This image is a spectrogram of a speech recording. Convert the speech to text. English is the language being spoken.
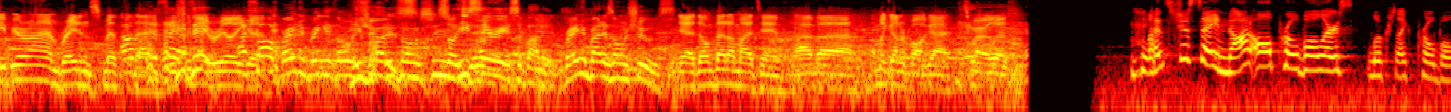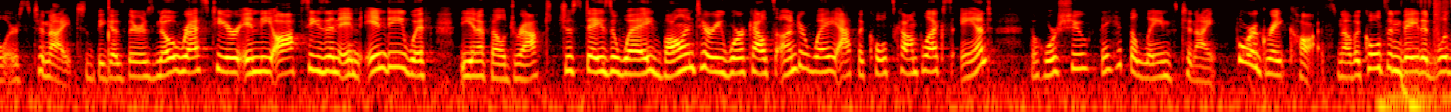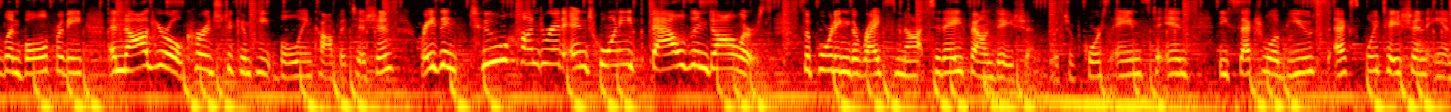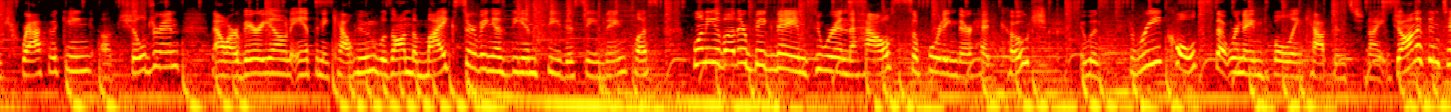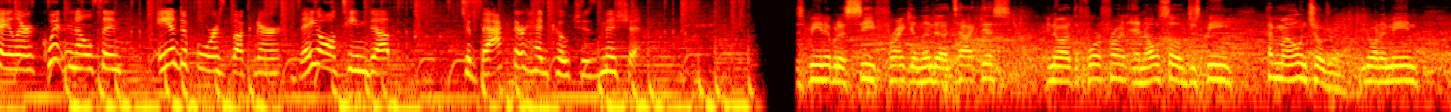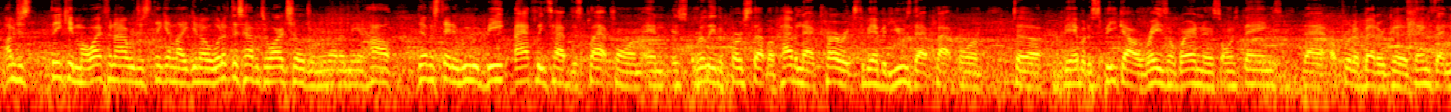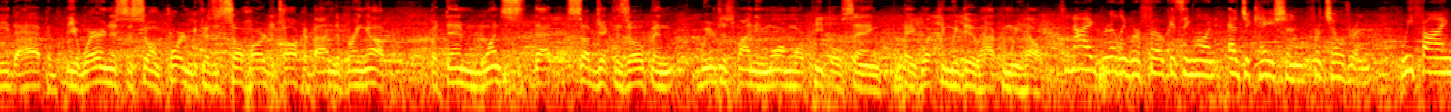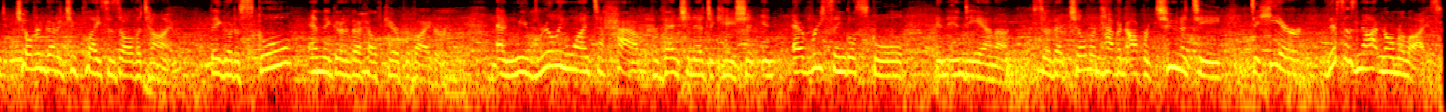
Keep your eye on Braden Smith today. say, He should I be really I good. saw Braden bring his own He shoes. his own shoes, So he's yeah. serious about it. Braden brought his own shoes. Yeah, don't bet on my team. I'm, uh, I'm a gutter ball guy. That's where I live. Let's just say not all Pro Bowlers looked like Pro Bowlers tonight because there is no rest here in the offseason in Indy with the NFL draft just days away. Voluntary workouts underway at the Colts complex and the Horseshoe, they hit the lanes tonight for a great cause. Now, the Colts invaded Woodland Bowl for the inaugural Courage to Compete bowling competition, raising $220,000, supporting the Reich's Not Today Foundation, which of course aims to end the sexual abuse, exploitation, and trafficking of children. Now, our very own Anthony Calhoun was on the mic serving as the MC this evening, plus plenty of other big names who were in the house supporting their head coach. It was three Colts that were named bowling captains tonight. Jonathan Taylor, Quenton Nelson, and DeForest Buckner, they all teamed up to back their head coach's mission. Just being able to see Frank and Linda attack this, you know, at the forefront, and also just being having my own children. You know what I mean? I'm just thinking. My wife and I were just thinking, like, you know, what if this happened to our children? You know what I mean? How devastated we would be. Athletes have this platform, and it's really the first step of having that courage to be able to use that platform to be able to speak out, raise awareness on things that are for the better good, things that need to happen. The awareness is so important because it's so hard to talk about and to bring up. But then once that subject is open, we're just finding more and more people saying, hey, what can we do? How can we help? Tonight, really, we're focusing on education for children. We find children go to two places all the time. They go to school and they go to their healthcare provider. And we really want to have prevention education in every single school in Indiana so that children have an opportunity to hear this is not normalized.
